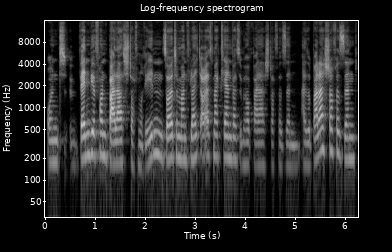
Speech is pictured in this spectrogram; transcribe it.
Und wenn wir von Ballaststoffen reden, sollte man vielleicht auch erstmal klären, was überhaupt Ballaststoffe sind. Also Ballaststoffe sind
